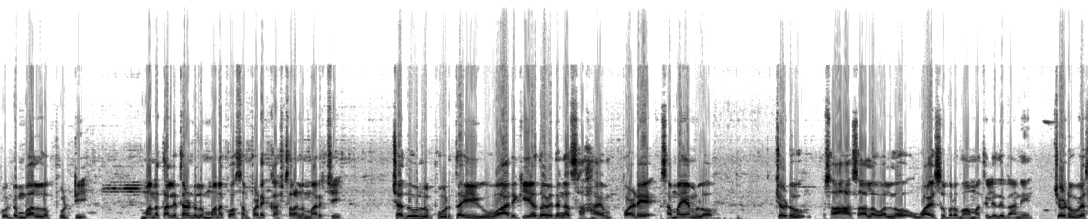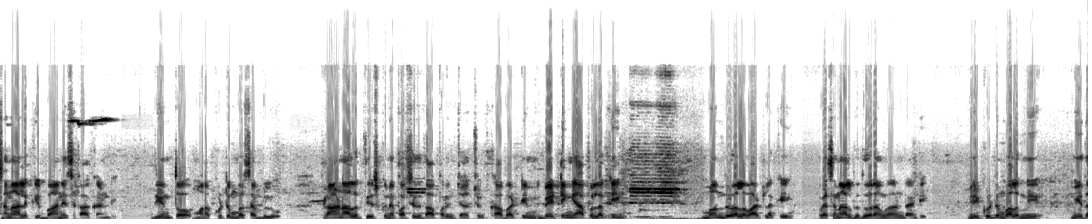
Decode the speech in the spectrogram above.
కుటుంబాల్లో పుట్టి మన తల్లిదండ్రులు మన కోసం పడే కష్టాలను మరిచి చదువులు పూర్తయి వారికి ఏదో విధంగా సహాయం పడే సమయంలో చెడు సాహసాల వల్ల వయసు ప్రభావం తెలియదు కానీ చెడు వ్యసనాలకి బానిస కాకండి. దీంతో మన కుటుంబ సభ్యులు ప్రాణాలు తీసుకునే పరిస్థితి దాపరించవచ్చు. కాబట్టి బెట్టింగ్ యాప్లకి మందు అలవాట్లకి వ్యసనాలకు దూరంగా ఉండండి. మీ కుటుంబాలు మీ మీద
